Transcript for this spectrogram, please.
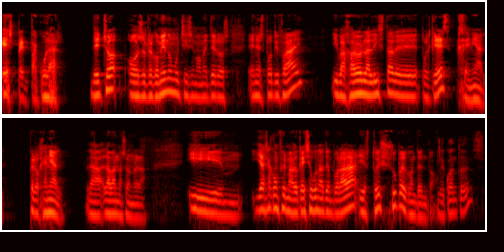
espectacular. De hecho, os recomiendo muchísimo meteros en Spotify y bajaros la lista de... Porque es genial, pero genial la, la banda sonora. Y mm, ya se ha confirmado que hay segunda temporada y estoy súper contento. ¿De cuánto es?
